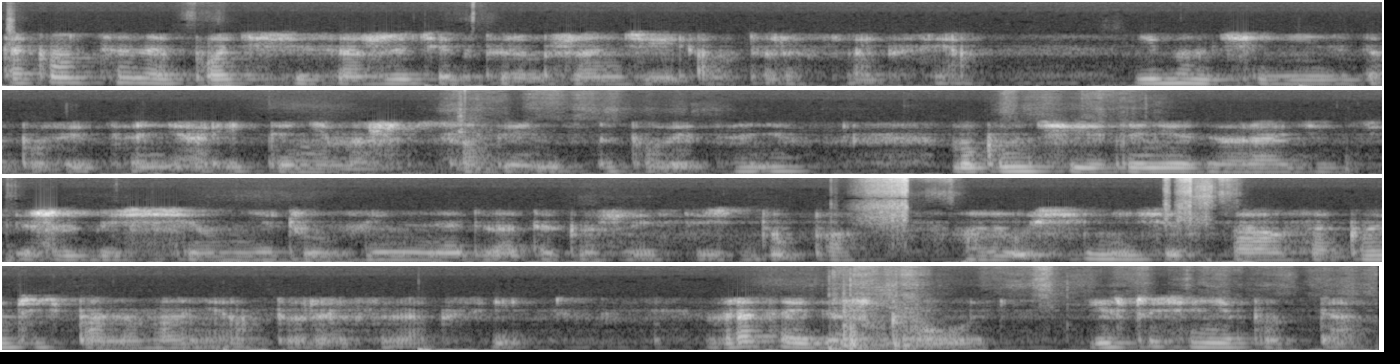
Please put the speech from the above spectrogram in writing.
Taką cenę płaci się za życie, którym rządzi autorefleksja. Nie mam ci nic do powiedzenia i ty nie masz sobie nic do powiedzenia. Mogę ci jedynie doradzić, żebyś się nie czuł winny, dlatego że jesteś dupa, ale usilnie się starał zakończyć panowanie autorefleksji. Wracaj do szkoły. Jeszcze się nie poddawaj.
